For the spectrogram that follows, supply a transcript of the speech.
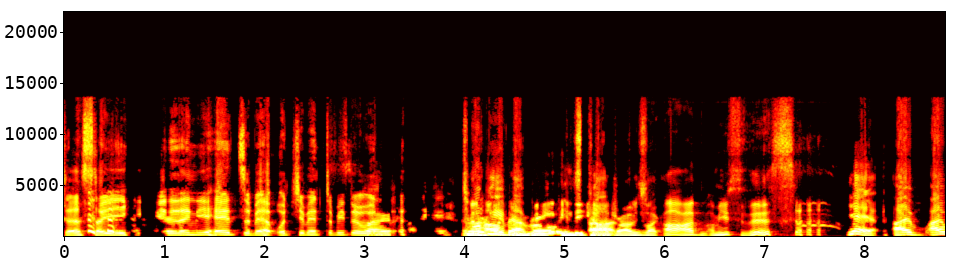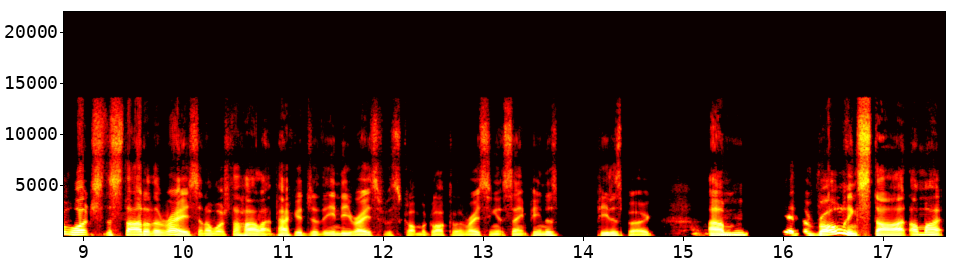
just so you can get it in your heads about what you're meant to be doing." So- Talking about of the rolling IndyCar start. drivers like, oh, I'm, I'm used to this. Yeah, I I watched the start of the race and I watched the highlight package of the Indy race with Scott McLaughlin racing at St. Peters, Petersburg. Um, Mhm. yeah, the rolling start. I'm like,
